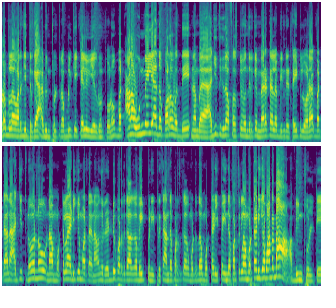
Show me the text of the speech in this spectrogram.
உடம்புல வரைஞ்சிட்டு இருக்க அப்படின்னு சொல்லிட்டு நம்மளுக்கே கேள்வி கேட்கணும்னு தோணும். பட் ஆனா உண்மையிலேயே அந்த படம் வந்து நம்ம அஜித்துக்கு தான் ஃபர்ஸ்ட் வந்திருக்கு மிரட்டல் அப்படின்ற டைட்டிலோட பட் ஆனா அஜித் நோ நோ நான் மொட்டெல்லாம் அடிக்க மாட்டேன். நான் வந்து ரெண்டு படத்துக்காக வெயிட் பண்ணிட்டு இருக்கேன் அந்த படத்துக்காக மட்டும் தான் மொட்டை அடிப்பேன் இந்த படத்துக்குலாம் மொட்டை அடிக்க மாட்டேனா அப்படின்னு சொல்லிட்டு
